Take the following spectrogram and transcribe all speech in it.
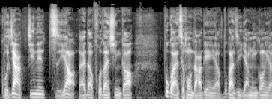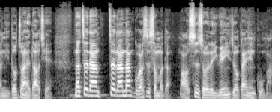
股价今天只要来到破断新高，不管是宏达电也好，不管是阳明光也好，你都赚得到钱。那这两这两档股票是什么的？哦，是所谓的元宇宙概念股嘛？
